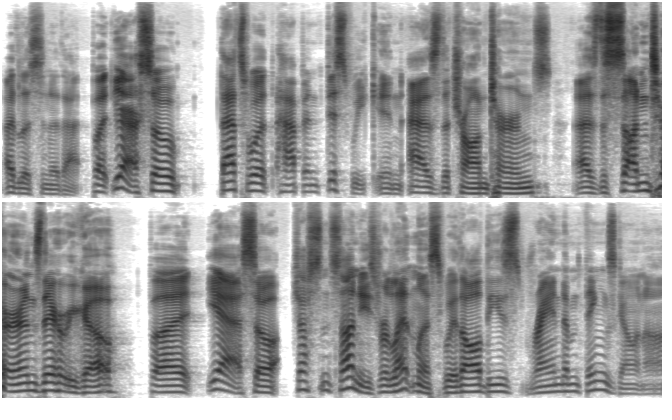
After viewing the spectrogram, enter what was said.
I'd listen to that. But yeah so that's what happened this week in as the tron turns as the sun turns. There we go but yeah so justin sun he's relentless with all these random things going on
